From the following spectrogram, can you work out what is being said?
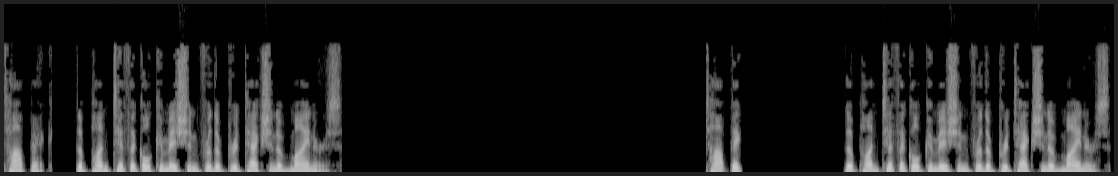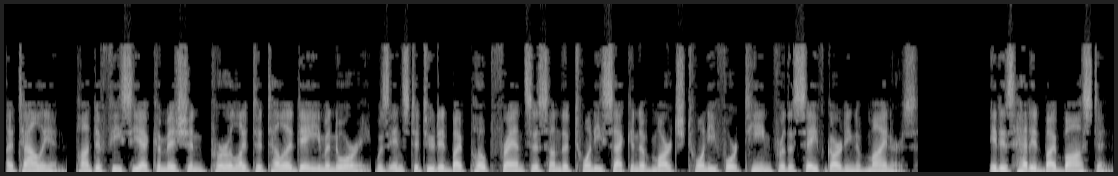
The Pontifical Commission for the Protection of Minors The Pontifical Commission for the Protection of Minors Italian, Pontificia Commission per la tutela dei minori was instituted by Pope Francis on the 22nd of March 2014 for the safeguarding of minors. It is headed by Boston's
